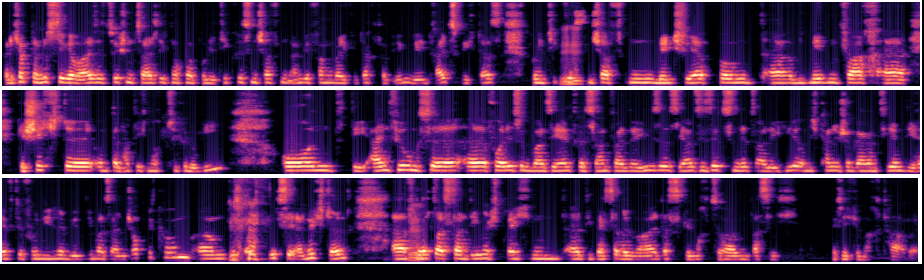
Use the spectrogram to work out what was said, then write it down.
Weil ich habe dann lustigerweise zwischenzeitlich nochmal Politikwissenschaften angefangen, weil ich gedacht habe, irgendwie reizt mich das. Politikwissenschaften mhm. mit Schwerpunkt, äh, mit Nebenfach äh, Geschichte und dann hatte ich noch Psychologie. Und die Einführungsvorlesung war sehr interessant, weil da hieß es, ja, Sie sitzen jetzt alle hier und ich kann Ihnen schon garantieren, die Hälfte von Ihnen wird niemals einen Job bekommen. Ähm, das war ein bisschen ernüchternd. Äh, vielleicht war es dann dementsprechend äh, die bessere Wahl, das gemacht zu haben, was ich wirklich gemacht habe.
